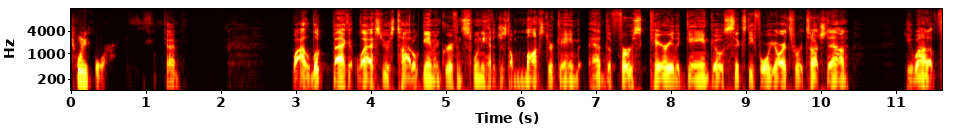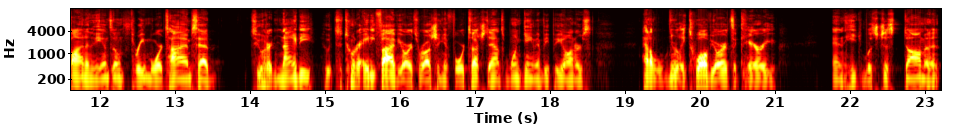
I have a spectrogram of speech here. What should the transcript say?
24. Okay. Well, I looked back at last year's title game, and Griffin Sweeney had just a monster game. Had the first carry of the game go 64 yards for a touchdown. He wound up finding the end zone three more times, had 290 to 285 yards rushing and four touchdowns, one game MVP honors, had a, nearly 12 yards a carry, and he was just dominant.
